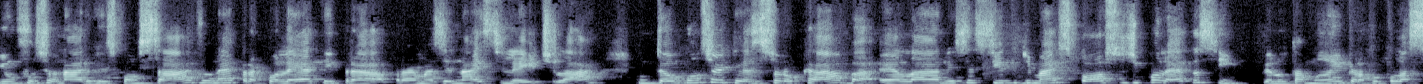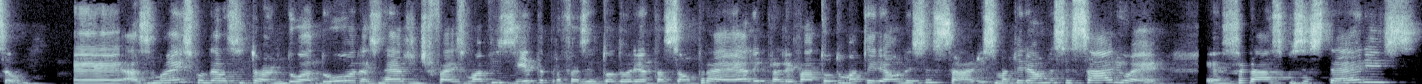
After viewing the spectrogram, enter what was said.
e um funcionário responsável, né, para coleta e para armazenar esse leite lá. Então, com certeza, Sorocaba ela necessita de mais postos de coleta, sim, pelo tamanho, pela população. É, as mães, quando elas se tornam doadoras, né, a gente faz uma visita para fazer toda a orientação para ela e para levar todo o material necessário. Esse material necessário é, é frascos estéreis,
